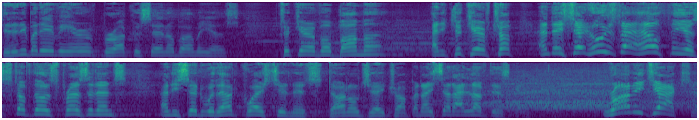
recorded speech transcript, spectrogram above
Did anybody ever hear of Barack Hussein Obama? Yes. Took care of Obama, and he took care of Trump. And they said, Who's the healthiest of those presidents? And he said, Without question, it's Donald J. Trump. And I said, I love this guy. Ronny Jackson.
